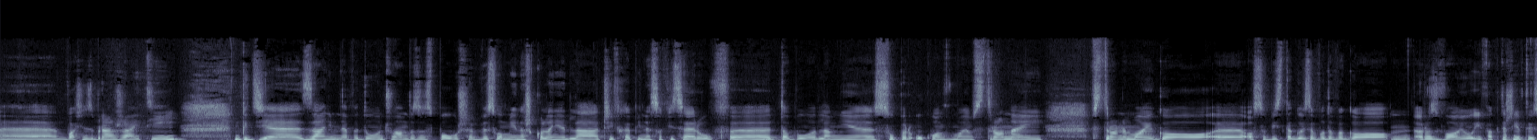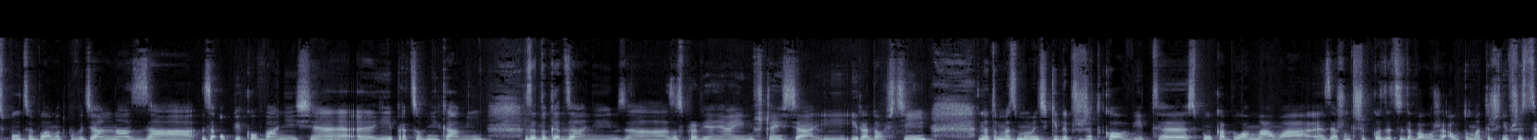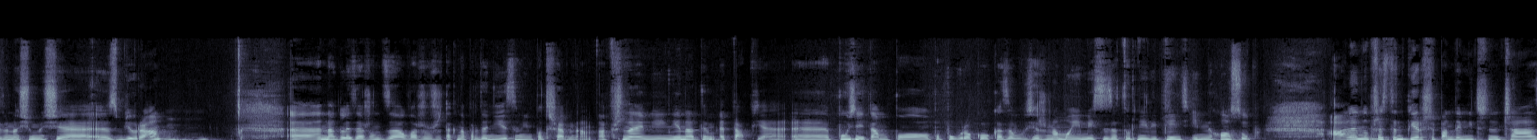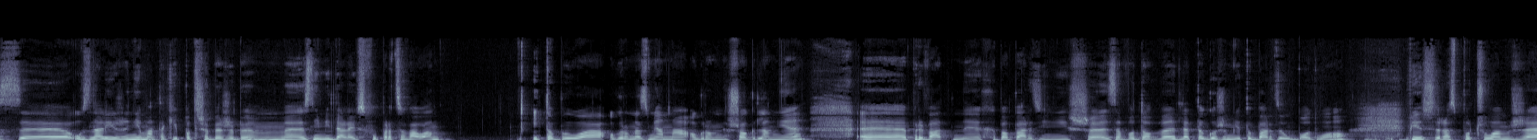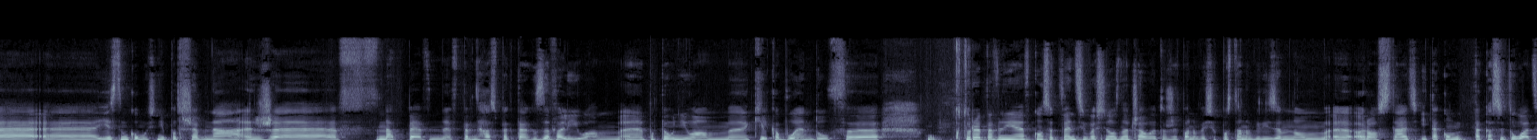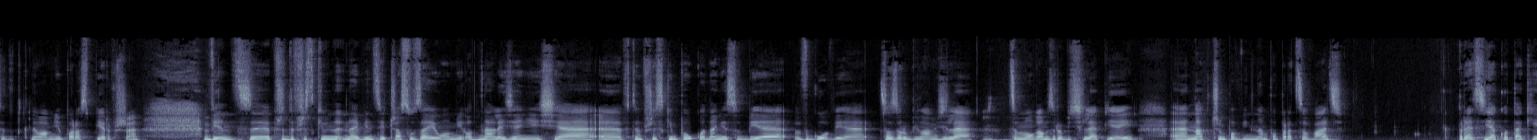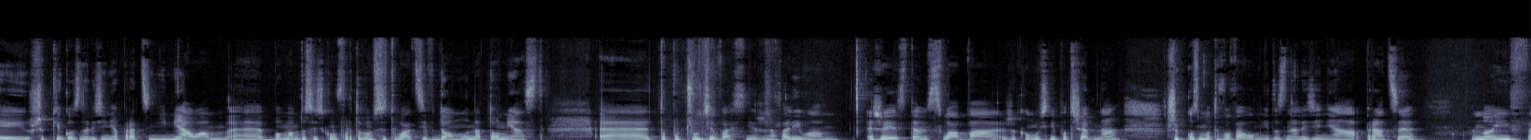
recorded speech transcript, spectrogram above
właśnie z branży IT, gdzie zanim nawet dołączyłam do zespołu, szef wysłał mnie na szkolenie dla Chief Happiness Officerów. To było dla mnie super ukłon w moją stronę i w stronę mojego osobistego i zawodowego mm, rozwoju i faktycznie w tej spółce byłam odpowiedzialna za, za opiekowanie się e, jej pracownikami, za dogadzanie im, za, za sprawianie im szczęścia i, i radości. Natomiast w momencie, kiedy przyszedł COVID, e, spółka była mała, e, zarząd szybko zdecydował, że automatycznie wszyscy wynosimy się z biura. Mhm. E, nagle zarząd zauważył, że tak naprawdę nie jestem im potrzebna, a przynajmniej nie na tym etapie. E, później tam po, po pół roku okazało się, że na moje miejsce zatrudnili pięć innych osób, ale no przez ten pierwszy pandemiczny czas e, uznali, że nie ma takiej potrzeby, żebym z nimi dalej współpracowała. I to była ogromna zmiana, ogromny szok dla mnie. E, prywatny chyba bardziej niż e, zawodowy, dlatego że mnie to bardzo ubodło. Pierwszy raz poczułam, że e, jestem komuś niepotrzebna, że w, na pewne, w pewnych aspektach zawaliłam, e, popełniłam e, kilka błędów, e, które pewnie w konsekwencji właśnie oznaczały to, że panowie się postanowili ze mną rozstać i taką, taka sytuacja dotknęła mnie po raz pierwszy. Więc przede wszystkim najwięcej czasu zajęło zajęło mi odnalezienie się e, w tym wszystkim, poukładanie sobie w głowie, co zrobiłam źle, mhm. co mogłam zrobić lepiej, e, nad czym powinnam popracować. Presji jako takiej szybkiego znalezienia pracy nie miałam, e, bo mam dosyć komfortową sytuację w domu, natomiast to poczucie właśnie, że nawaliłam że jestem słaba, że komuś niepotrzebna, szybko zmotywowało mnie do znalezienia pracy. No i w,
